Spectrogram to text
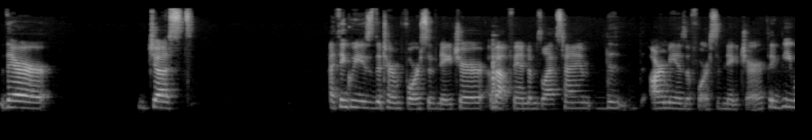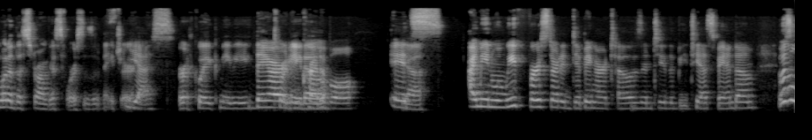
They're just. I think we used the term force of nature about fandoms last time. The army is a force of nature. They'd be one of the strongest forces of nature. Yes. Earthquake, maybe. They are tornado. incredible. It's Yeah. I mean, when we first started dipping our toes into the BTS fandom, it was a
